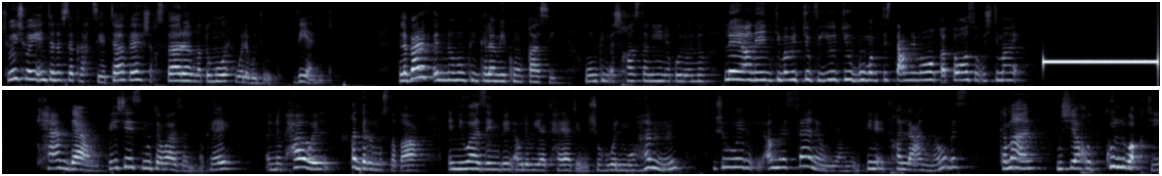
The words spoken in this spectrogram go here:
شوي شوي أنت نفسك راح تصير تافه شخص فارغ لا طموح ولا وجود. The end. هلا بعرف إنه ممكن كلامي يكون قاسي وممكن أشخاص تانيين يقولوا إنه ليه يعني أنت ما بتشوفي يوتيوب وما بتستعملي مواقع التواصل الاجتماعي؟ Calm down. في شيء اسمه توازن okay؟ إنه بحاول قدر المستطاع إني وازن بين أولويات حياتي إنه شو هو المهم وشو هو الأمر الثانوي يعني اللي فيني أتخلى عنه بس كمان مش ياخد كل وقتي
